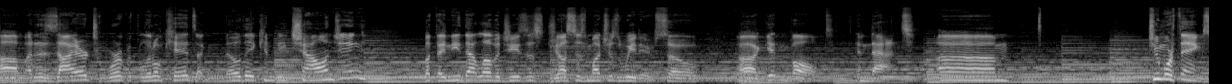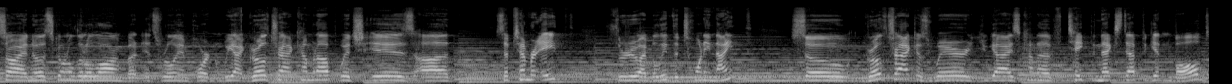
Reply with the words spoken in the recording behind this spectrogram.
um, a desire to work with little kids. I know they can be challenging, but they need that love of Jesus just as much as we do. So uh, get involved in that. Um, two more things. Sorry, I know it's going a little long, but it's really important. We got Growth Track coming up, which is uh, September 8th through, I believe, the 29th. So, Growth Track is where you guys kind of take the next step to get involved.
